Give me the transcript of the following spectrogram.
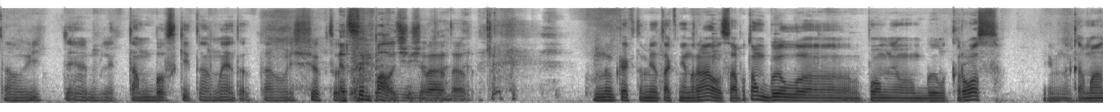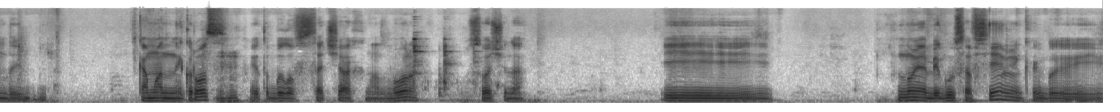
Там, э, блин, Тамбовский там этот, там еще кто-то. Это сын Палыч еще, да? Да. Ну, как-то мне так не нравилось. А потом был, э, помню, был кросс, именно команды, командный кросс. Угу. Это было в Сочах на сборах, в Сочи, да. И ну, я бегу со всеми, как бы, и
